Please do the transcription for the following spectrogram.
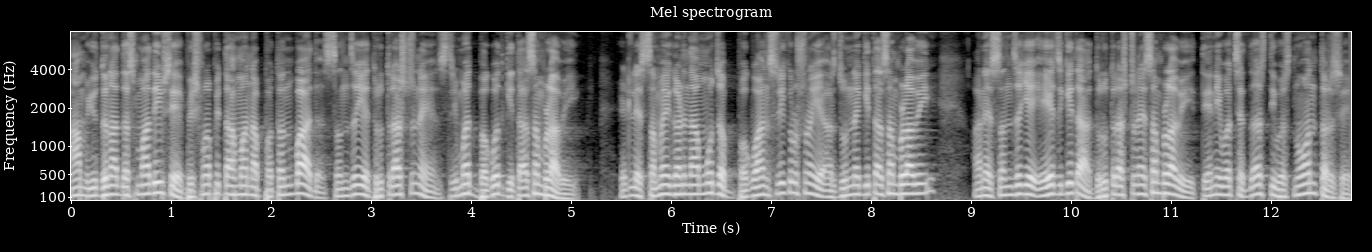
આમ યુદ્ધના દસમા દિવસે ભીષ્મ પિતામહના પતન બાદ સંજયે ધૃતરાષ્ટ્રને શ્રીમદ ભગવદ્ ગીતા સંભળાવી. એટલે સમયગણના મુજબ ભગવાન શ્રીકૃષ્ણએ અર્જુનને ગીતા સંભળાવી અને સંજયે એ જ ગીતા ધૃતરાષ્ટ્રને સંભળાવી, તેની વચ્ચે દસ દિવસનું અંતર છે.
